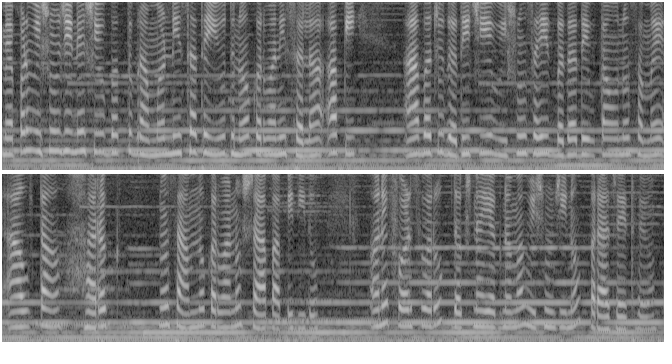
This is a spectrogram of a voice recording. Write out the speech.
મેં પણ વિષ્ણુજીને શિવભક્ત બ્રાહ્મણની સાથે યુદ્ધ ન કરવાની સલાહ આપી. આ બાજુ દધીજીએ વિષ્ણુ સહિત બધા દેવતાઓનો સમય આવતા હારકનો સામનો કરવાનો શાપ આપી દીધો અને ફળ સ્વરૂપ દક્ષિણા યજ્ઞમાં વિષ્ણુજીનો પરાજય થયો.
